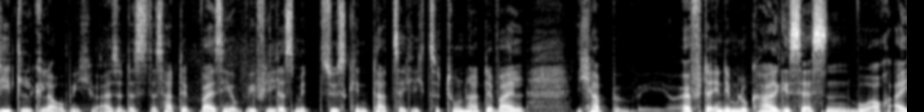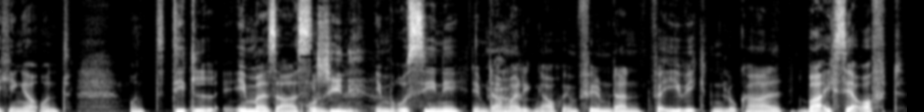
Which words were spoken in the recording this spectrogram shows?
Dietl, glaube ich. Also das, das hatte, weiß nicht, wie viel das mit Süßkind tatsächlich zu tun hatte, weil ich habe öfter in dem Lokal gesessen, wo auch Eichinger und, und Dietl immer saßen. Rossini. Im Rossini, dem damaligen ja. auch im Film dann verewigten Lokal. War ich sehr oft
